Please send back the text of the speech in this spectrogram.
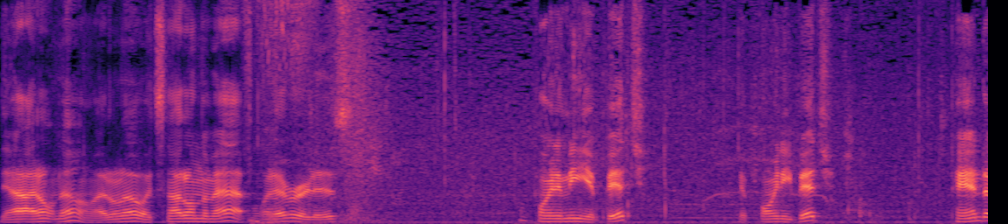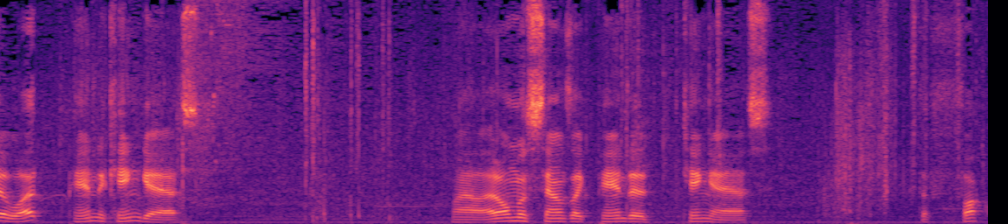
yeah, I don't know. I don't know. It's not on the map. Whatever it is. Don't point at me, you bitch. You pointy bitch. Panda what? Panda King gas. Wow, that almost sounds like Panda King ass. The fuck?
